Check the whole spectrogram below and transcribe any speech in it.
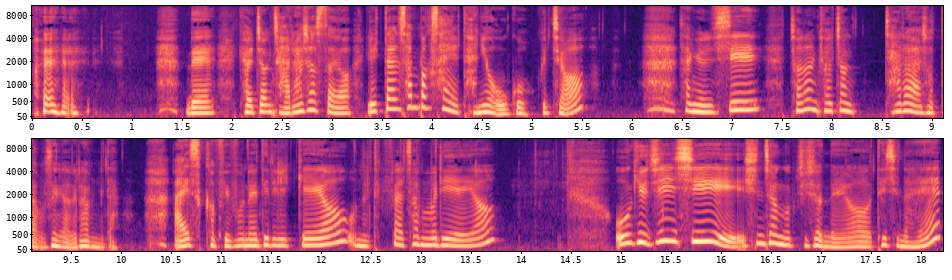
네, 결정 잘 하셨어요. 일단 3박 4일 다녀오고, 그쵸? 상윤 씨, 저는 결정 잘 하셨다고 생각을 합니다. 아이스 커피 보내드릴게요. 오늘 특별 선물이에요. 오규진 씨 신청곡 주셨네요. 태진아의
